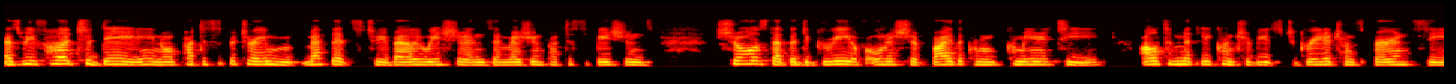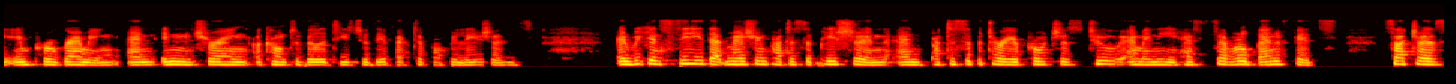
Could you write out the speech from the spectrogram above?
As we've heard today, you know, participatory methods to evaluations and measuring participations shows that the degree of ownership by the com community ultimately contributes to greater transparency in programming and in ensuring accountability to the affected populations. And we can see that measuring participation and participatory approaches to M&E has several benefits, such as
